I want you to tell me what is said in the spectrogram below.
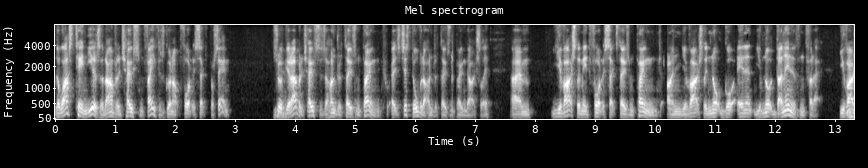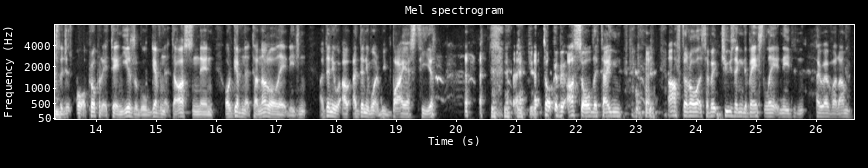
the last ten years, an average house in Fife has gone up forty six percent. So yeah. if your average house is a hundred thousand pound, it's just over a hundred thousand pound actually. Um, you've actually made forty six thousand pound, and you've actually not got any, you've not done anything for it. You've mm-hmm. actually just bought a property ten years ago, given it to us, and then or given it to another let agent. I didn't. I, I didn't want to be biased here. Talk about us all the time. After all, it's about choosing the best letting agent. However, I'm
